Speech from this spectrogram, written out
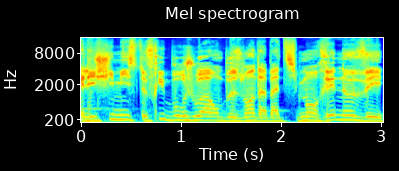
Les chimistes fribourgeois ont besoin d'un bâtiment rénové.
